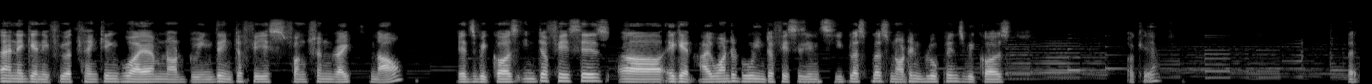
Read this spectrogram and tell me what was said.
And again if you are thinking why i'm not doing the interface function right now it's because interfaces uh, again i want to do interfaces in c++ not in blueprints because okay. Right.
